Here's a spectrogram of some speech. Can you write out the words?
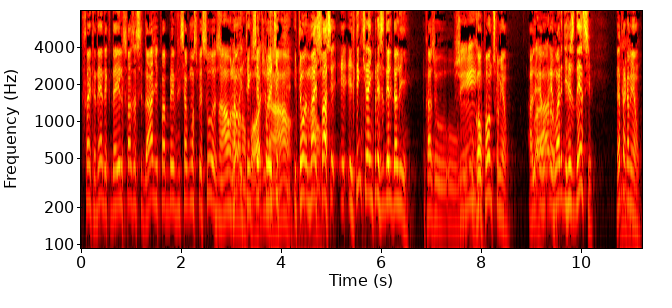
Você tá entendendo? É que daí eles fazem a cidade para beneficiar algumas pessoas. Não, não, não, não tem pode, que ser coletivo. Não, então não. é mais fácil. Ele tem que tirar a empresa dele dali. No caso, o, o galpão dos caminhões. É claro. É, é, uma área de residência, não é para uhum. caminhão.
